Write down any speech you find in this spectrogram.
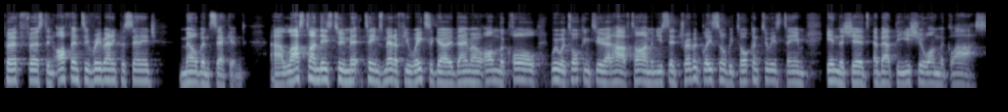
Perth first in offensive rebounding percentage, Melbourne second. Uh, last time these two met, teams met a few weeks ago, Damo, on the call, we were talking to you at halftime, and you said Trevor Gleeson will be talking to his team in the sheds about the issue on the glass.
